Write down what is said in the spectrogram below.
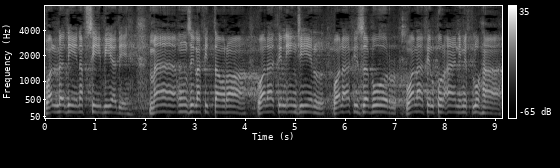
والذي نفسي بيده ما أنزل في التوراة ولا في الإنجيل ولا في الزبور ولا في القرآن مثلها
